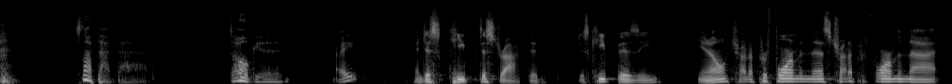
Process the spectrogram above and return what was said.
It's not that bad. It's all good, right? And just keep distracted. Just keep busy. You know, try to perform in this, try to perform in that.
